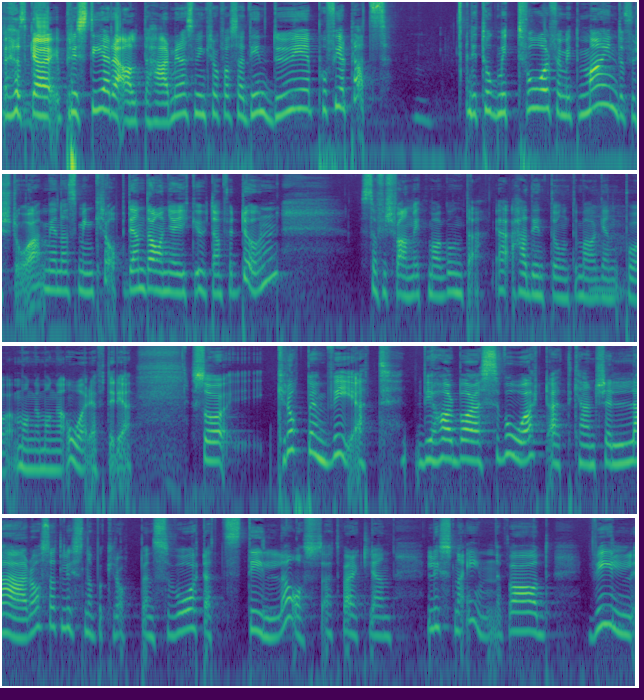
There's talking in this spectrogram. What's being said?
jag ska prestera allt det här. Medan min kropp var så här, du är på fel plats. Det tog mig två år för mitt mind att förstå, medan min kropp, den dagen jag gick utanför dörren, så försvann mitt magonta. Jag hade inte ont i magen på många, många år efter det. Så kroppen vet. Vi har bara svårt att kanske lära oss att lyssna på kroppen. Svårt att stilla oss, att verkligen lyssna in. Vad vill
